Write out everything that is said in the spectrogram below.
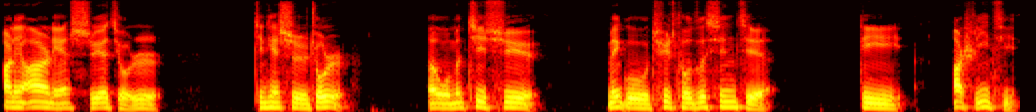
二零二二年十月九日，今天是周日。呃，我们继续美股趋势投资新解第二十一集。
